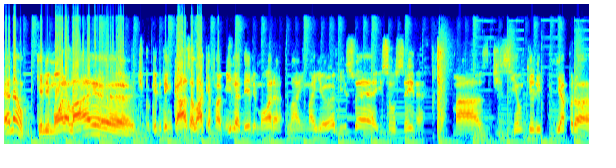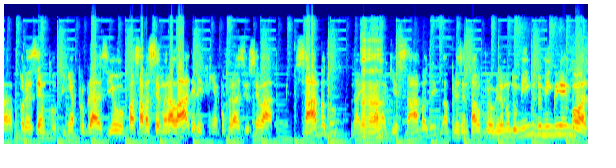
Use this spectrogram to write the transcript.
É, não, que ele mora lá, é, tipo, que ele tem casa lá, que a família dele mora lá em Miami, isso é, isso eu sei, né? Mas diziam que ele ia para, por exemplo, vinha pro Brasil, passava a semana lá, ele vinha pro Brasil, sei lá, sábado, daí uhum. estava aqui sábado e apresentava o programa domingo, domingo ia embora.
